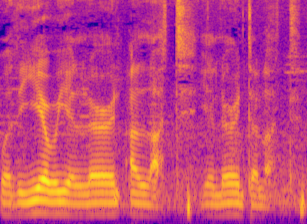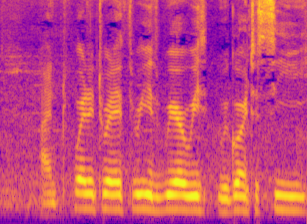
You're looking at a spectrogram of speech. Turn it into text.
was the year where you learn a lot. You learned a lot. And 2023 is where we, we're going to see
